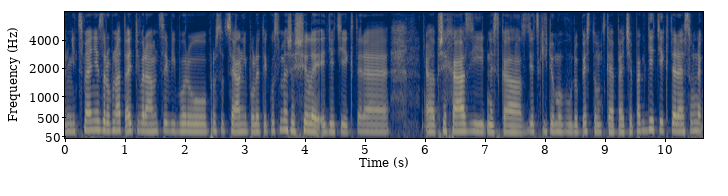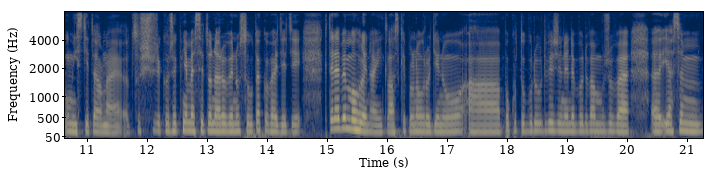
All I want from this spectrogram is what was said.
nicméně zrovna teď v rámci výboru pro sociální politiku jsme řešili i děti, které Eh, přechází dneska z dětských domovů do pěstounské péče, pak děti, které jsou neumístitelné, což jako řekněme si to na rovinu, jsou takové děti, které by mohly najít lásky plnou rodinu a pokud to budou dvě ženy nebo dva mužové, eh, já jsem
